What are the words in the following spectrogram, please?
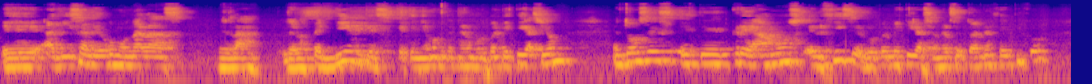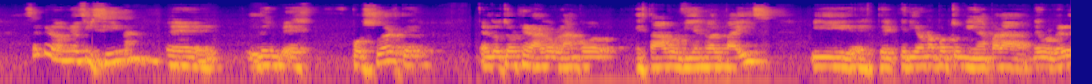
Eh, allí salió como una de las, de, la, de, los pendientes que teníamos que tener un grupo de investigación. Entonces este, creamos el GISE, el grupo de investigación del sector energético. Se creó mi oficina. Eh, por suerte, el doctor Gerardo Blanco estaba volviendo al país y este, quería una oportunidad para devolverle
